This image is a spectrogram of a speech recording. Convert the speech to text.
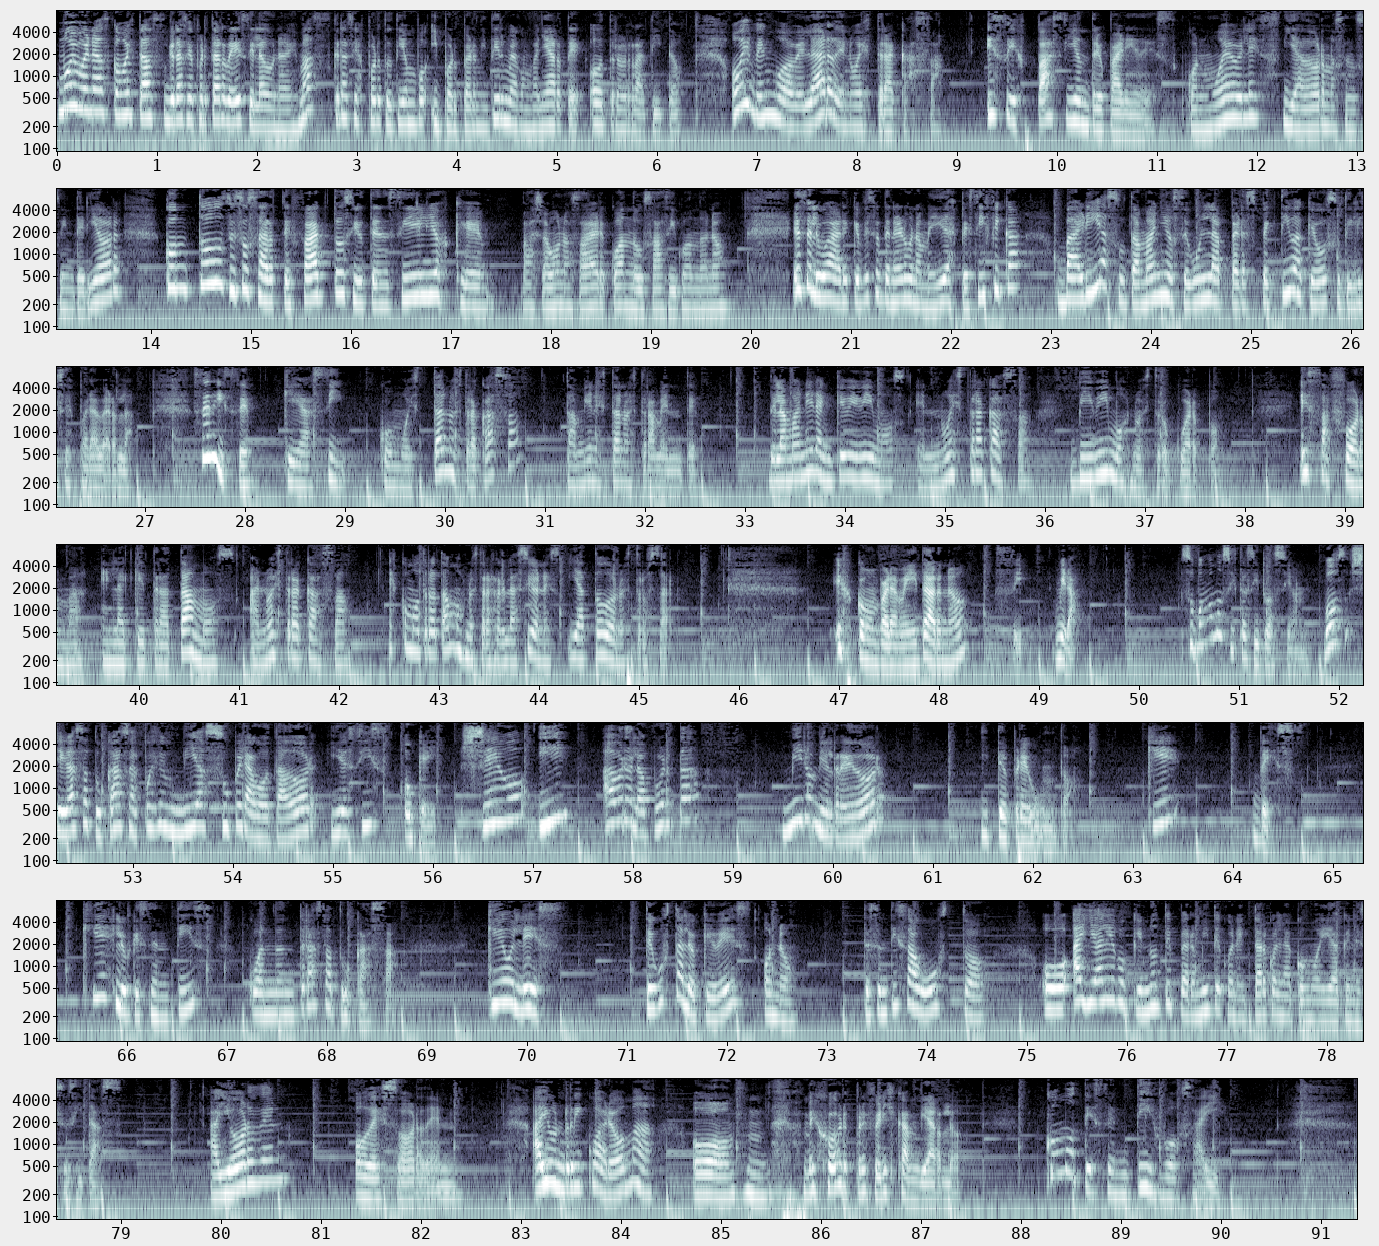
Muy buenas, ¿cómo estás? Gracias por estar de ese lado una vez más. Gracias por tu tiempo y por permitirme acompañarte otro ratito. Hoy vengo a hablar de nuestra casa. Ese espacio entre paredes, con muebles y adornos en su interior, con todos esos artefactos y utensilios que vaya uno a saber cuándo usás y cuándo no. Ese lugar, que pese a tener una medida específica, varía su tamaño según la perspectiva que vos utilices para verla. Se dice que así como está nuestra casa, también está nuestra mente. De la manera en que vivimos en nuestra casa, vivimos nuestro cuerpo. Esa forma en la que tratamos a nuestra casa es como tratamos nuestras relaciones y a todo nuestro ser. Es como para meditar, ¿no? Sí. Mira, supongamos esta situación. Vos llegás a tu casa después de un día súper agotador y decís, ok, llego y abro la puerta miro a mi alrededor y te pregunto, ¿qué ves? ¿Qué es lo que sentís cuando entras a tu casa? ¿Qué olés? ¿Te gusta lo que ves o no? ¿Te sentís a gusto? ¿O hay algo que no te permite conectar con la comodidad que necesitas? ¿Hay orden o desorden? ¿Hay un rico aroma o mejor preferís cambiarlo? ¿Cómo te sentís vos ahí?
